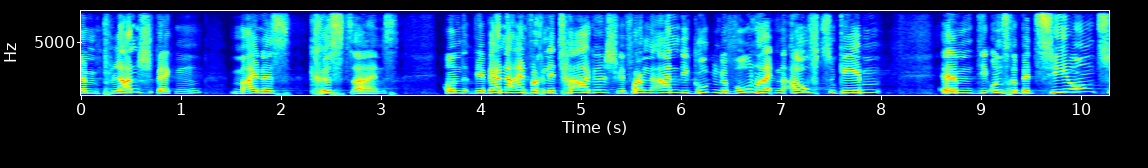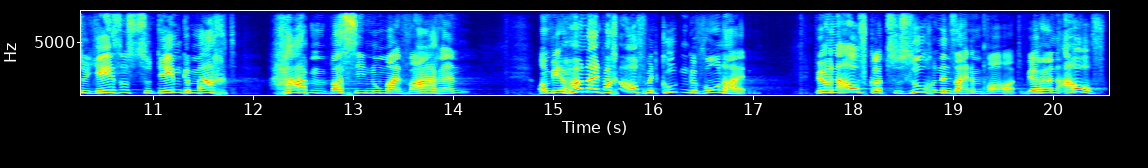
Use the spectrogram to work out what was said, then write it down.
im Planschbecken meines Christseins. Und wir werden da einfach lethargisch. Wir fangen an, die guten Gewohnheiten aufzugeben ähm, die unsere Beziehung zu Jesus zu dem gemacht haben, was sie nun mal waren. Und wir hören einfach auf mit guten Gewohnheiten. Wir hören auf, Gott zu suchen in seinem Wort. Wir hören auf,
